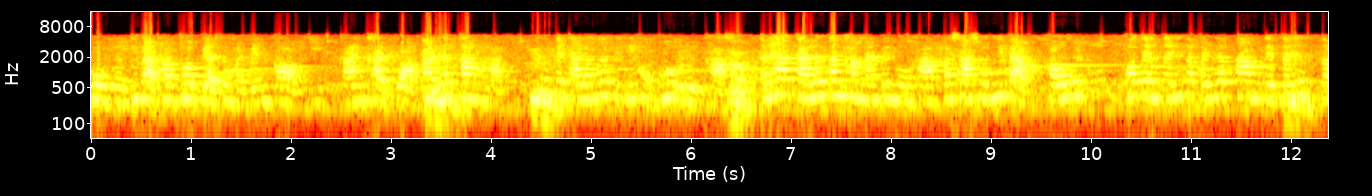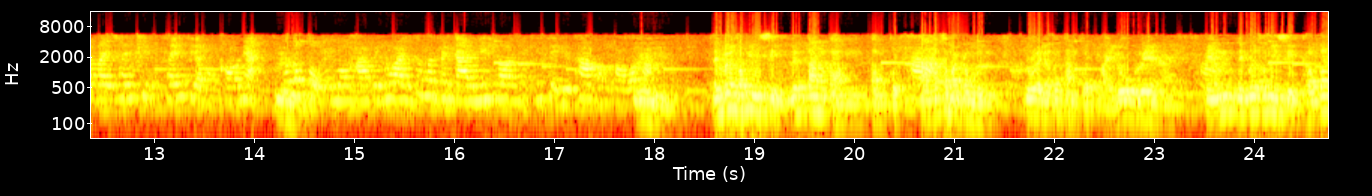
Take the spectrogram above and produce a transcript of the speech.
กลุ่มหนึ่งที่แบบทำตัวเปรียบเสมือนเป็นกรอบกีดการขัดขวางการเลือกตั้งค่ะ อืมซึ่งเป็นการละเมิดสิทธิของผู้อื่นค่ะ ครับ แล้วถ้าการเลือกตั้งครั้งนั้นเป็นโมฆะประชาชนที่แบบเขาเขาเต็มใจที่จะไปเลือกตั้ง เต็มใจที่จะไปใช้สิทธิ์ใช้เสียงของเขาเนี่ยอืม ก็ต้องตกเป็นโมฆะไปด้วย ซึ่งมันเป็นการริดรอนสิทธิเสรีภาพของเขาอะอืค่ะ มในเมื่อเขามีสิทธิ์เลือกตั้งตามตามกฎค่ะ ตามรัฐธรรมนูญด้วยแล้วก็ตามกฎหมายลูกด้วยนะ เพราะฉะนั้นในเมื่อเขามีสิทธิ์เขาก็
